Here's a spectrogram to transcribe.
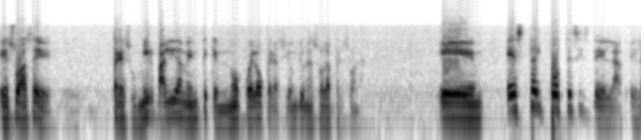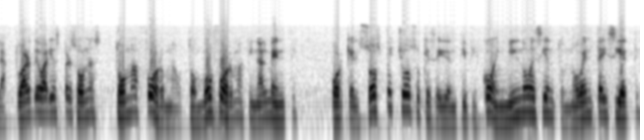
eso hace presumir válidamente que no fue la operación de una sola persona esta hipótesis del actuar de varias personas toma forma o tomó forma finalmente porque el sospechoso que se identificó en 1997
